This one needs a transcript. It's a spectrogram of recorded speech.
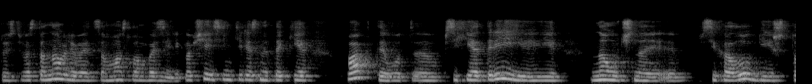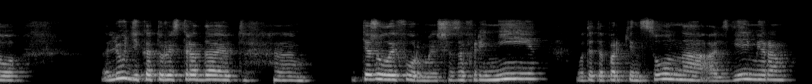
то есть восстанавливается маслом базилик. Вообще есть интересные такие факты вот, в психиатрии и в научной психологии, что люди, которые страдают э, тяжелой формой шизофрении, вот это Паркинсона, Альцгеймера,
